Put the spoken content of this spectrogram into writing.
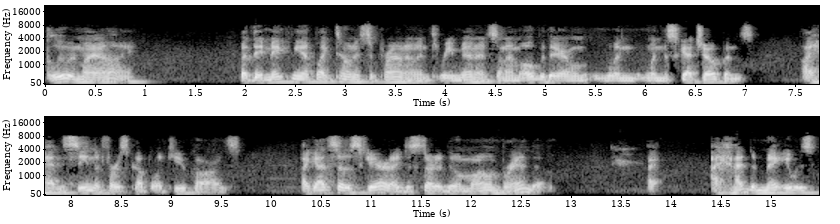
glue in my eye. But they make me up like Tony Soprano in three minutes, and I'm over there when when the sketch opens. I hadn't seen the first couple of cue cards. I got so scared, I just started doing Marlon Brando. I I had to make it was,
